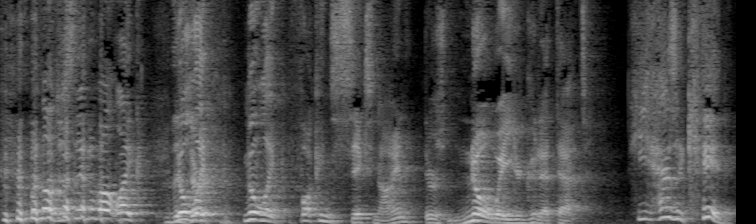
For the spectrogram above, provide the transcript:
But no, just think about like the no, dirt- like no, like fucking six nine. There's no way you're good at that. He has a kid.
